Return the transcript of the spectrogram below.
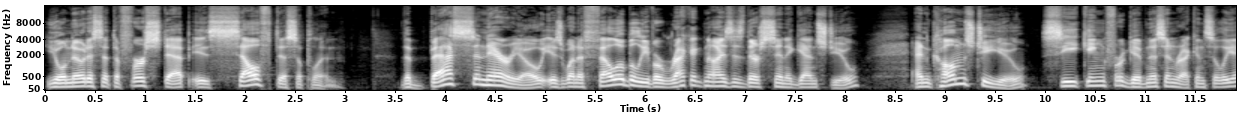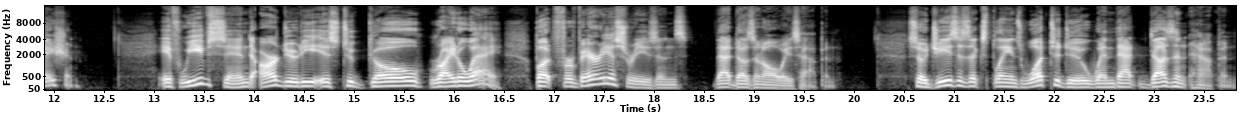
You'll notice that the first step is self discipline. The best scenario is when a fellow believer recognizes their sin against you and comes to you seeking forgiveness and reconciliation. If we've sinned, our duty is to go right away. But for various reasons, that doesn't always happen. So Jesus explains what to do when that doesn't happen.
